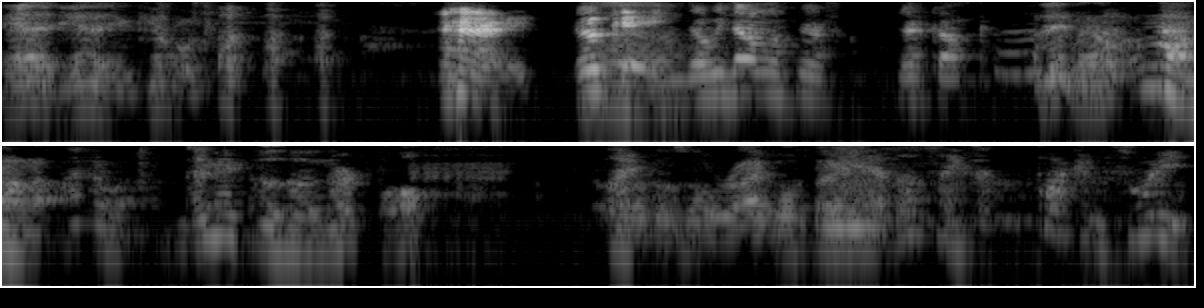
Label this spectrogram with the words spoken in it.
Dead, yeah, you kill him. All right. Okay. Uh, Are we done with Nerf Nerf talk? They, know. no, no, no. I know. They make those uh, Nerf balls. Like those little rival things. Yeah, those things are fucking sweet.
